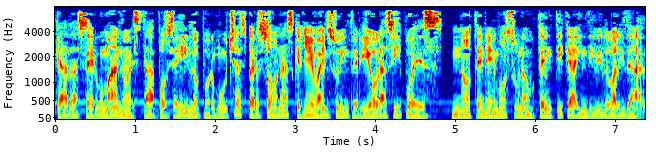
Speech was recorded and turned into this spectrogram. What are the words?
Cada ser humano está poseído por muchas personas que lleva en su interior así pues, no tenemos una auténtica individualidad.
